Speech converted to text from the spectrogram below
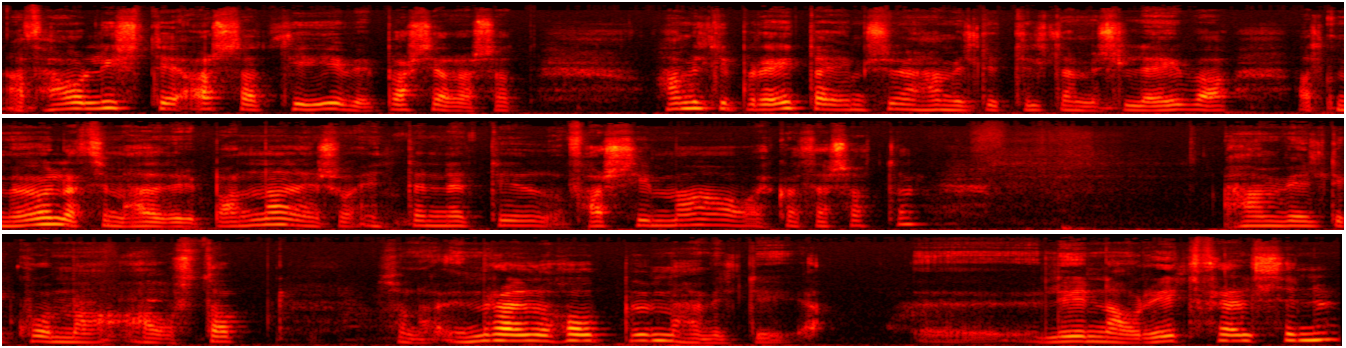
að þá lísti Assad því yfir, Bassjar Assad, Hann vildi breyta ymsu, hann vildi til dæmis leifa allt mögulegt sem hafi verið bannað eins og internetið og farsíma og eitthvað þess aftar. Hann vildi koma á stopp svona umræðuhópum, hann vildi uh, lina á rítfrelsinu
